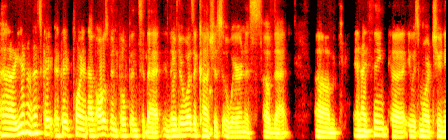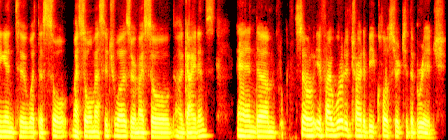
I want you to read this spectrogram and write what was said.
uh, yeah, no, that's great. A great point. I've always been open to that, and there, there was a conscious awareness of that. Um, and I think uh, it was more tuning into what the soul, my soul message was, or my soul uh, guidance. And um, so, if I were to try to be closer to the bridge,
